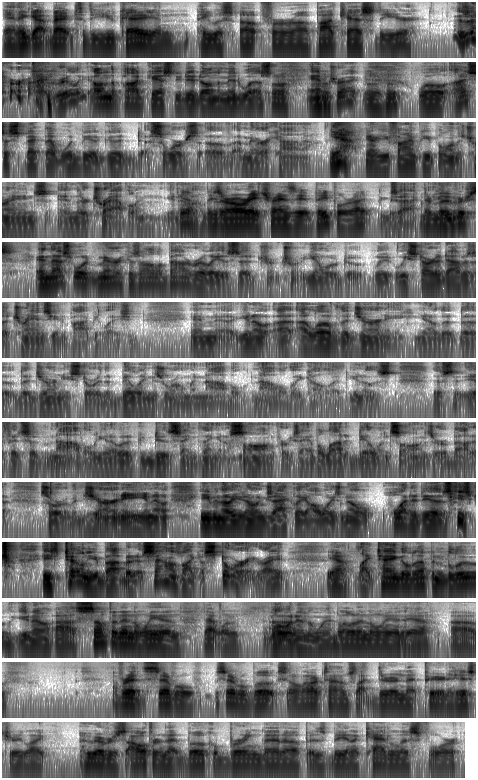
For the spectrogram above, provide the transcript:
And he got back to the UK, and he was up for uh, podcast of the year. Is that right? Really? on the podcast you did on the Midwest Uh, Amtrak? mm-hmm. Well, I suspect that would be a good source of Americana. Yeah, You know, you find people on the trains and they're traveling. You know, yeah. These are already transient people, right? Exactly. They're movers. And that's what America's all about, really. Is a you know we, we started out as a transient population, And uh, you know, I, I, love the journey. You know, the, the, the journey story, the Bildungsroman novel novel they call it. You know, this this if it's a novel, you know, it could do the same thing in a song. For example, a lot of Dylan songs are about a sort of a journey. You know, even though you don't exactly always know what it is, he's he's telling you about, but it sounds like a story, right? Yeah, like Tangled Up in Blue. You know, uh, something in the wind. That one. Blowing uh, in the wind. Blowing in the wind. Yeah. yeah. Uh, I've read several several books, and a lot of times, like during that period of history, like whoever's authoring that book will bring that up as being a catalyst for.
